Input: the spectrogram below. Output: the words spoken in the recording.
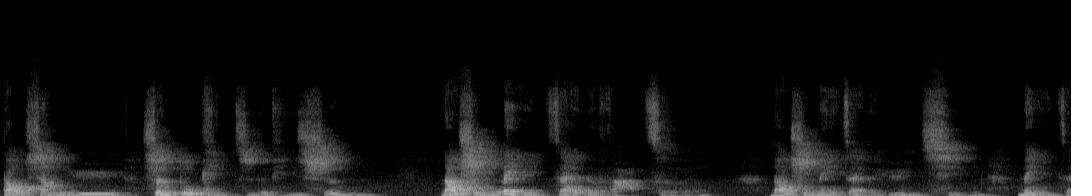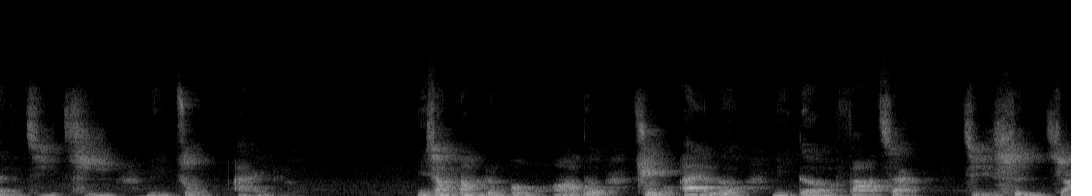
导向于深度品质的提升，那是内在的法则，那是内在的运行，内在的机制，你阻碍了，你相当人工化的阻碍了你的发展及生长，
